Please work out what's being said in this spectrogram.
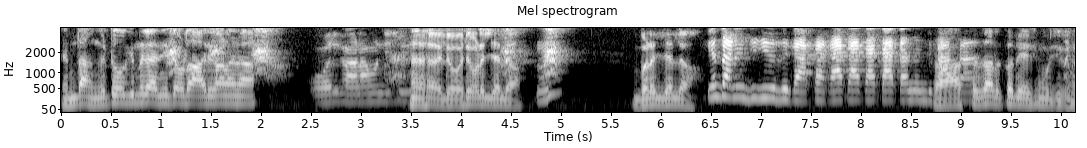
എന്താ അങ്ങോട്ട് നോക്കിന്ന് കഴിഞ്ഞിട്ട് അവിടെ ആര് കാണാനാ? ഓര് കാണാൻ വേണ്ടിട്ട്. ലോരി ഇവിടെ ഇല്ലല്ലോ. ഇവിടെ ഇല്ലല്ലോ. എന്താണ് ജീവിതത്തിൽ കാക്ക കാക്ക കാക്ക കാക്കക്ക് അടക്കം ദേഷ്യം പിടിച്ചിരിക്കണ.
